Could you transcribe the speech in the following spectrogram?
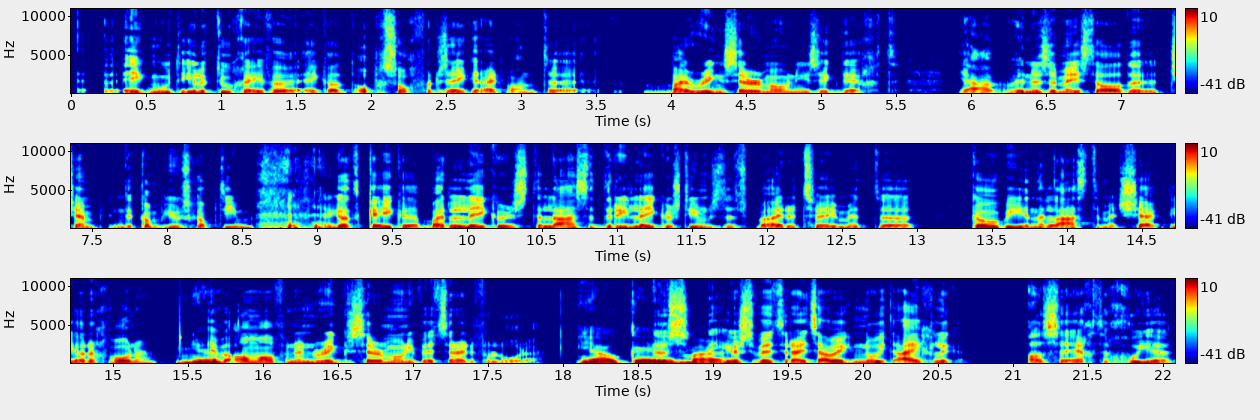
eh, ik moet eerlijk toegeven, ik had het opgezocht voor de zekerheid. Want eh, bij ring ceremonies, ik dacht, ja, winnen ze meestal de, champ, de kampioenschapteam. en ik had gekeken bij de Lakers, de laatste drie Lakers-teams, dus beide twee met eh, Kobe en de laatste met Shaq, die hadden gewonnen, Ja, hebben allemaal van hun ring ceremony wedstrijden verloren. Ja oké, dus maar... de eerste wedstrijd zou ik nooit eigenlijk als echt een goede, als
